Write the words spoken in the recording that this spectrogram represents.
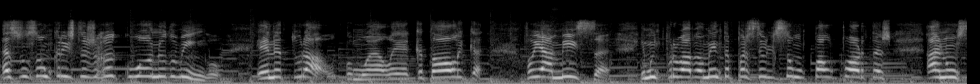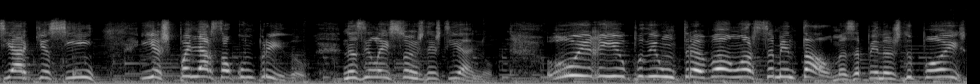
Assunção Cristas recuou no domingo. É natural, como ela é católica, foi à missa e muito provavelmente apareceu-lhe São Paulo Portas a anunciar que assim ia espalhar-se ao comprido nas eleições deste ano. Rui Rio pediu um travão orçamental, mas apenas depois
